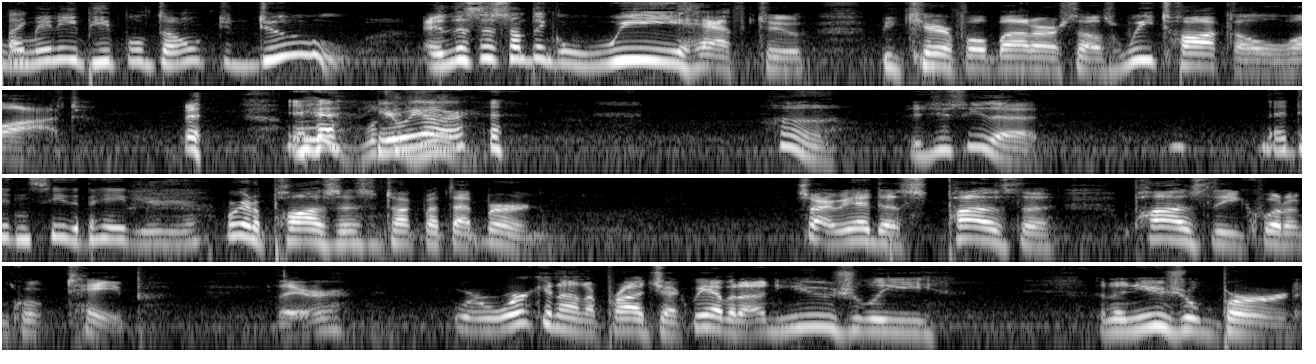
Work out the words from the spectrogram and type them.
Like- many people don't do. And this is something we have to be careful about ourselves. We talk a lot. Yeah, look here we him. are. Huh. Did you see that? I didn't see the behavior. We're going to pause this and talk about that bird. Sorry, we had to pause the pause the quote unquote tape there. We're working on a project. We have an unusually an unusual bird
